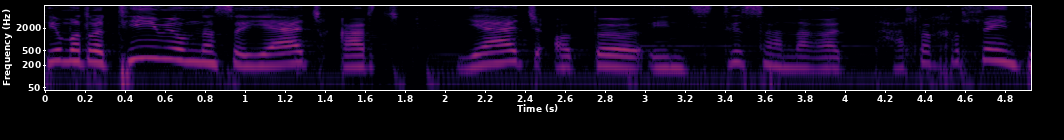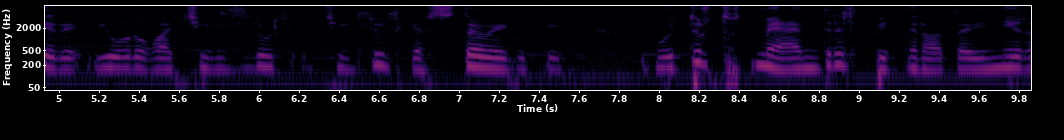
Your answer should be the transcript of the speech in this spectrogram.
Тийм болгоо тийм юмнаас яаж гарч яаж одоо энэ сэтгэл санаагаа талархлын тэр юу руугаа чиглүүлэх чиглүүлэх ёстой вэ гэдэг өдөр тутмын амьдралд бид нар одоо энийг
